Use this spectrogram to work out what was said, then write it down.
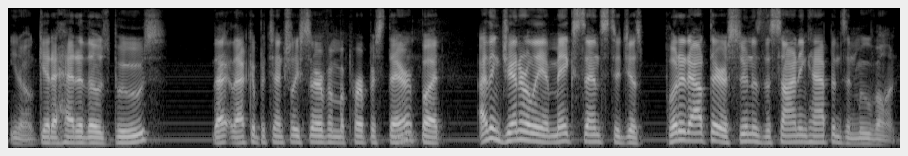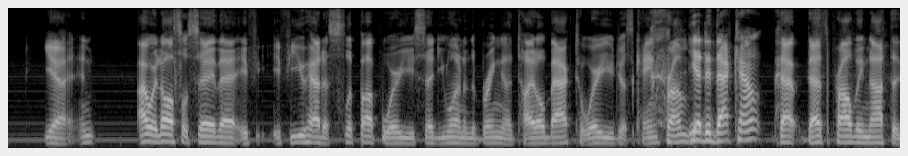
you know get ahead of those boos. That that could potentially serve him a purpose there. Mm. But I think generally it makes sense to just put it out there as soon as the signing happens and move on. Yeah, and I would also say that if if you had a slip up where you said you wanted to bring a title back to where you just came from, Yeah, did that count? that that's probably not the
